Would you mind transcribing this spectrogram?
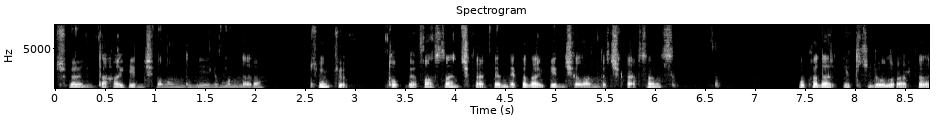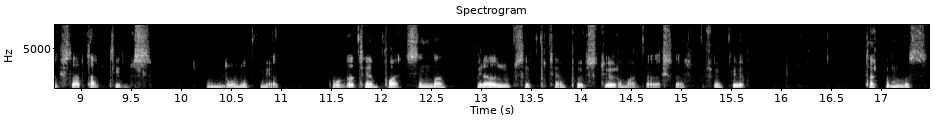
Şöyle daha geniş alanda diyelim bunlara. Çünkü top defanstan çıkarken ne kadar geniş alanda çıkarsanız o kadar etkili olur arkadaşlar taktiğimiz. Bunu da unutmayalım. Burada tempo açısından biraz yüksek bir tempo istiyorum arkadaşlar. Çünkü takımımız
